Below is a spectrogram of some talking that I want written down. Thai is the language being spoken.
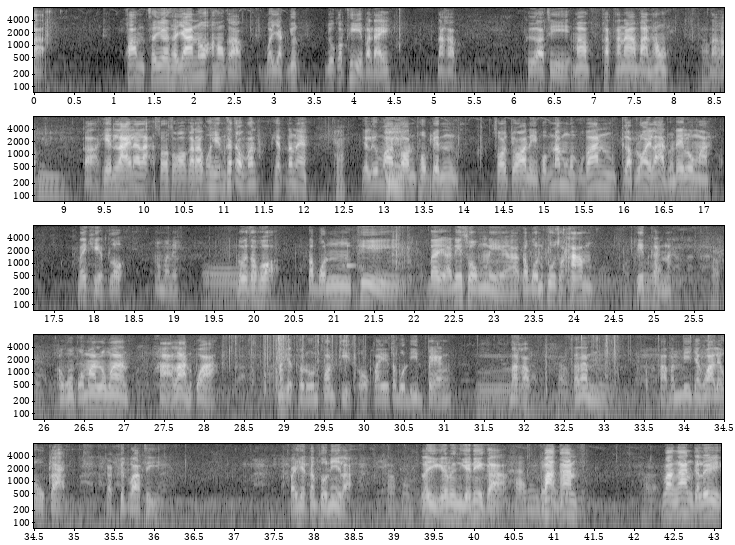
ความทะเยอทะยานเนาะเฮากับบ่อยากหยุดอยู่กับที่ปานใดนะครับ เพื่อที่มาพัฒนาบ้านเฮานะครับอืมก็เห็นหลายแล้วล่ะสสก็ได้บ่เห็นเขาเจ้ามันเฮ็ดนำแน่ ครับ อย่าลืมว่าตอนผมเป็นสจนี่ ผมนำงบประมาณเกือบร้อยล้านผมได้ลงมา ในเขตโลกนั่นมานี่โอ้โดยเฉพาะตำบลที่ได้อันนี้สงส์นี่อ่าตำบลผู้สะข้ามติดกันนะ ครับผมเอางบประมาณลงมาหาล้านกว่า มาเห็ดถนนคอนกรีตออกไปตำบลอินแปลง อืมนะครับ ครับ ฉะนั้นถ้ามันมีจังหวะและโอกาสก็คิดว่าสิไปเห็ดน้ำตัวนี้ล่ะ ครับผม และอีกอย่างหนึ่งอย่างนี้ก็ว่างงานฮะ ว่างงานกันเลย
